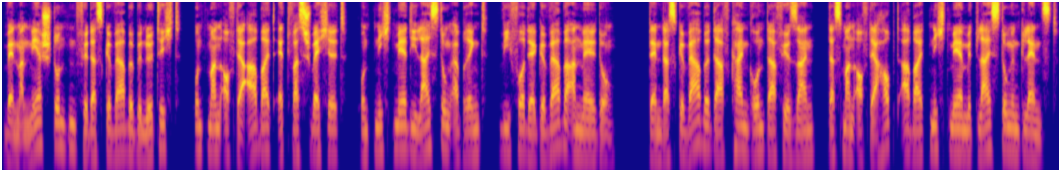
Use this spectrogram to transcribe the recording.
wenn man mehr Stunden für das Gewerbe benötigt und man auf der Arbeit etwas schwächelt und nicht mehr die Leistung erbringt, wie vor der Gewerbeanmeldung denn das Gewerbe darf kein Grund dafür sein, dass man auf der Hauptarbeit nicht mehr mit Leistungen glänzt.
